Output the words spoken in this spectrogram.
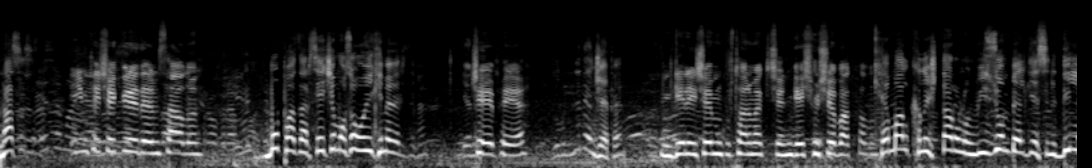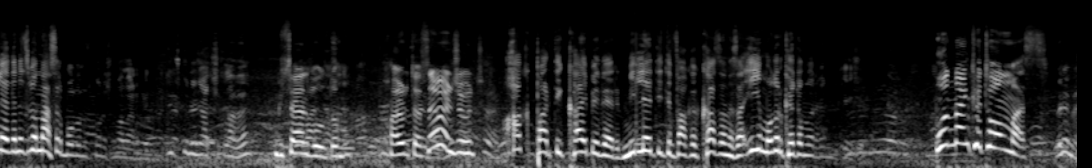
Nasılsınız? İyiyim teşekkür ederim sağ olun. Bu pazar seçim olsa oyu kime verirsiniz efendim? CHP'ye. Neden CHP? Geleceğimi kurtarmak için geçmişe bakalım. Kemal Kılıçdaroğlu'nun vizyon belgesini dinlediniz mi? Nasıl buldunuz konuşmalarını? Üç gün önce açıkladı. Güzel buldum. Haritasını önce. AK Parti kaybeder, Millet İttifakı kazanırsa iyi mi olur kötü mü olur efendim? Bundan kötü olmaz. Öyle mi?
